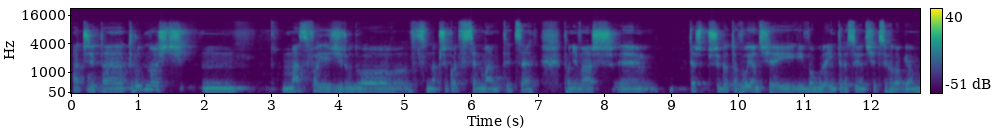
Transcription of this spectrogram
A czy ta trudność mm, ma swoje źródło w, na przykład w semantyce, ponieważ też przygotowując się i, i w ogóle interesując się psychologią,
